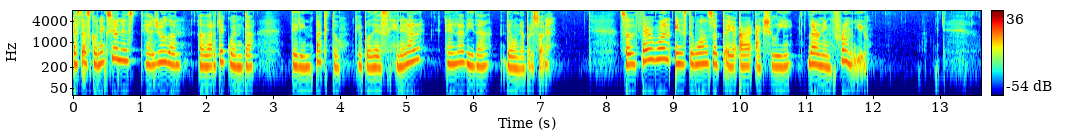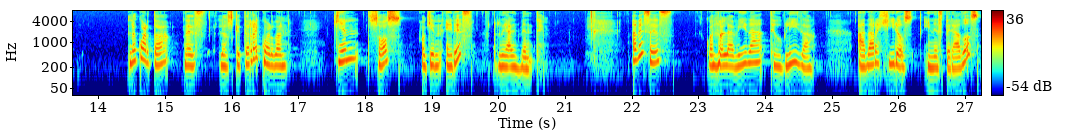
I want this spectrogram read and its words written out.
Estas conexiones te ayudan a darte cuenta del impacto que puedes generar en la vida de una persona. So the third one is the ones that they are actually learning from you. La cuarta es los que te recuerdan quién sos o quién eres realmente. A veces, cuando la vida te obliga a dar giros inesperados,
